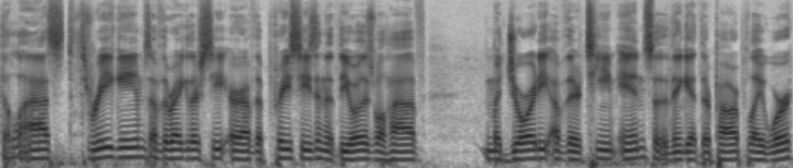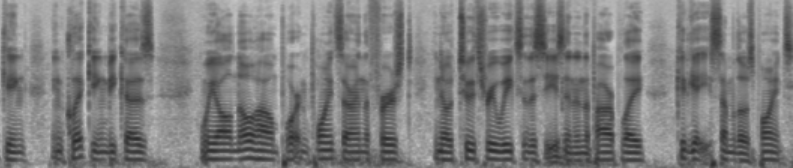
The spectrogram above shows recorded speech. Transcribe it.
the last three games of the regular se- or of the preseason that the Oilers will have majority of their team in so that they get their power play working and clicking because we all know how important points are in the first you know two three weeks of the season and the power play could get you some of those points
